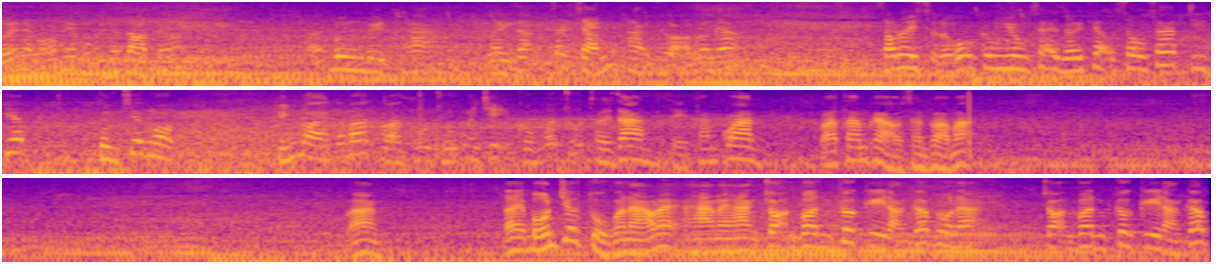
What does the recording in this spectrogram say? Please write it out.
Dưới là có thêm một cái đợt nữa. Đấy, bưng bệt hàng dày dặn chắc chắn hàng thửa luôn nhá sau đây sửa đồ gỗ công nhung sẽ giới thiệu sâu sát chi tiết từng chiếc một. Kính mời các bác và cô chú anh chị cùng mất chút thời gian để tham quan và tham khảo sản phẩm ạ. Vâng. Đây bốn chiếc tủ quần áo đấy. Hàng này hàng chọn vân cực kỳ đẳng cấp luôn đấy chọn vân cực kỳ đẳng cấp.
